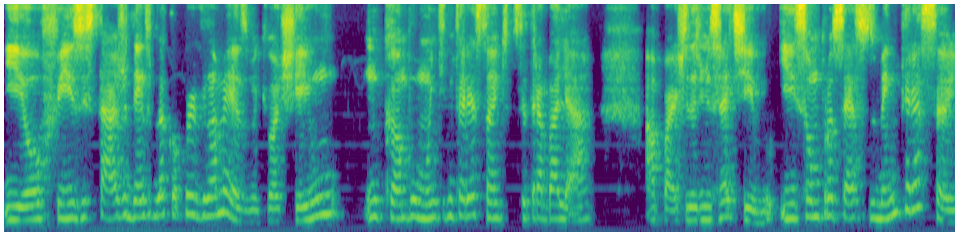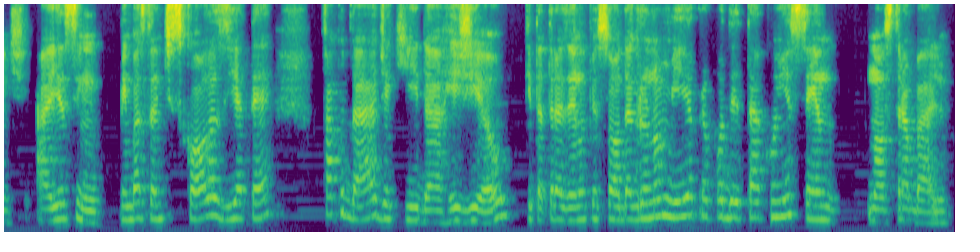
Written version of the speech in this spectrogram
E eu fiz estágio dentro da Coppervilla mesmo, que eu achei um, um campo muito interessante de se trabalhar a parte do administrativo. E são processos bem interessantes. Aí, assim, tem bastante escolas e até faculdade aqui da região que está trazendo o pessoal da agronomia para poder estar tá conhecendo nosso trabalho.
